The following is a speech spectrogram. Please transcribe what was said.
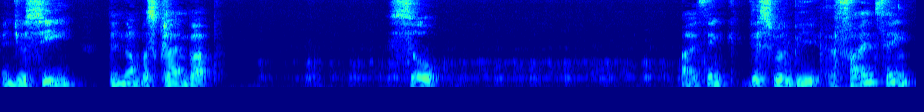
and you see the numbers climb up. So I think this will be a fine thing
